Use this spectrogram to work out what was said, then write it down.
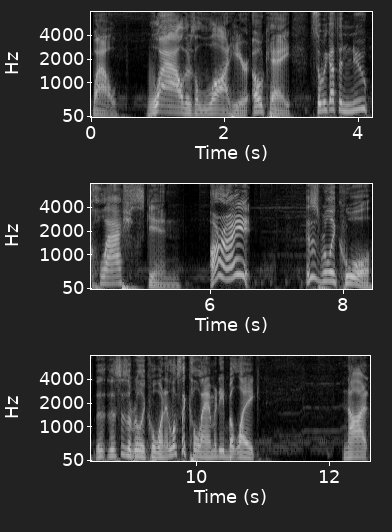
Wow. Wow, there's a lot here. Okay, so we got the new Clash skin. All right. This is really cool. This, this is a really cool one. It looks like Calamity, but like not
